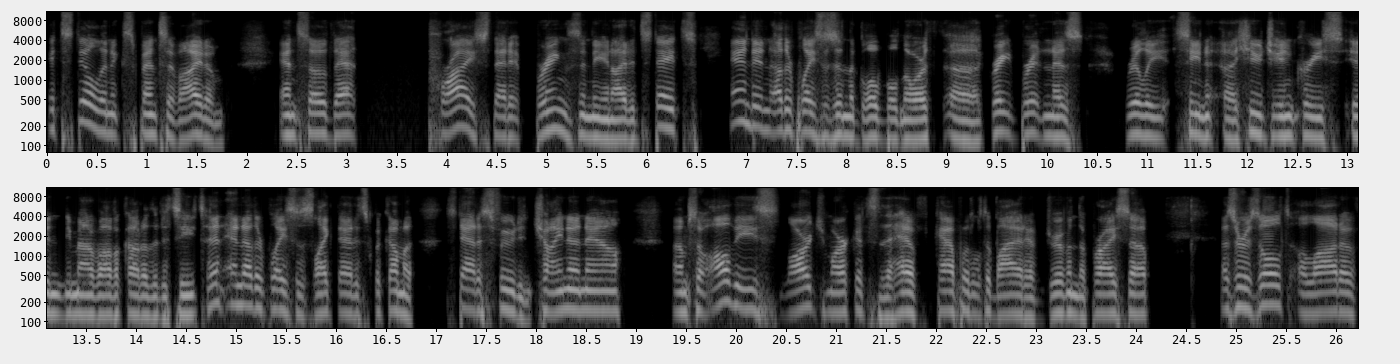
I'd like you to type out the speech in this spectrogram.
it's still an expensive item. And so that price that it brings in the United States and in other places in the global north, uh, Great Britain has really seen a huge increase in the amount of avocado that it eats, and, and other places like that. It's become a status food in China now. Um, so all these large markets that have capital to buy it have driven the price up. As a result, a lot of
